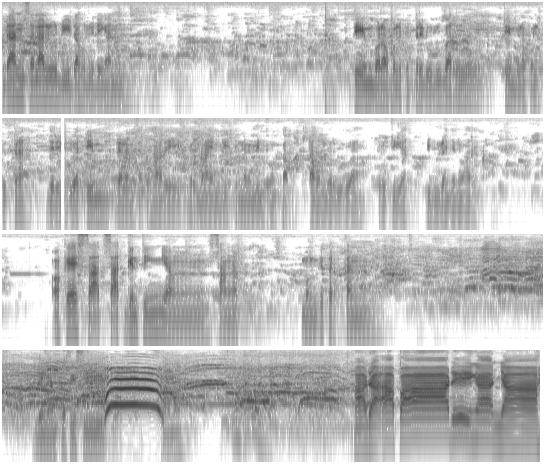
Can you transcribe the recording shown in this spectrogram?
Dan selalu didahului dengan tim bola voli putri dulu baru tim bola voli putra. Jadi dua tim dalam satu hari bermain di turnamen Bintung Cup tahun 2023 di bulan Januari. Oke saat-saat genting yang sangat menggetarkan dengan posisi ada apa dengannya?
